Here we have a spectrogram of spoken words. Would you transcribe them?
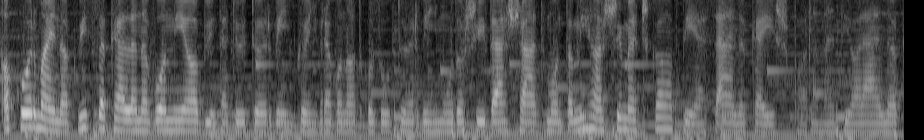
A kormánynak vissza kellene vonnia a büntető törvénykönyvre vonatkozó törvénymódosítását, mondta Mihály Simecska, PS elnöke és parlamenti alelnök.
